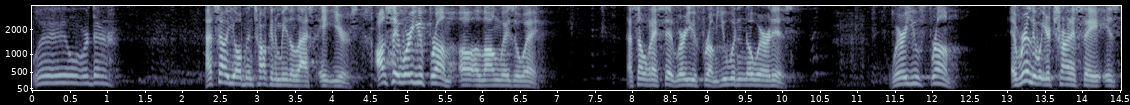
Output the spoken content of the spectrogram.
way over there. That's how y'all been talking to me the last eight years. I'll say, Where are you from? Oh, a long ways away. That's not what I said. Where are you from? You wouldn't know where it is. Where are you from? And really, what you're trying to say is,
